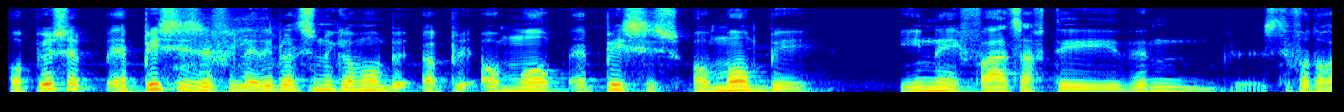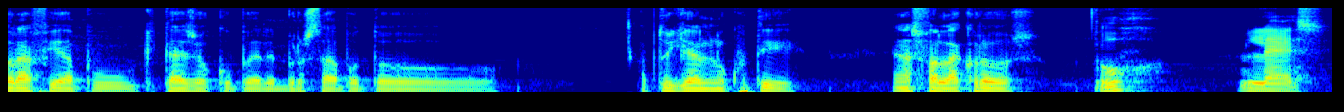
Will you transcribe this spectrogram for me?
Ο οποίος επίσης, ρε φίλε, δίπλα της είναι και ο Μόμπι. Επίσης, ο Μόμπι είναι η φάτσα αυτή δεν, στη φωτογραφία που κοιτάζει ο Κούπερ μπροστά από το, από το γυάλινο κουτί. Ένας φαλακρός. Οχ, λες.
